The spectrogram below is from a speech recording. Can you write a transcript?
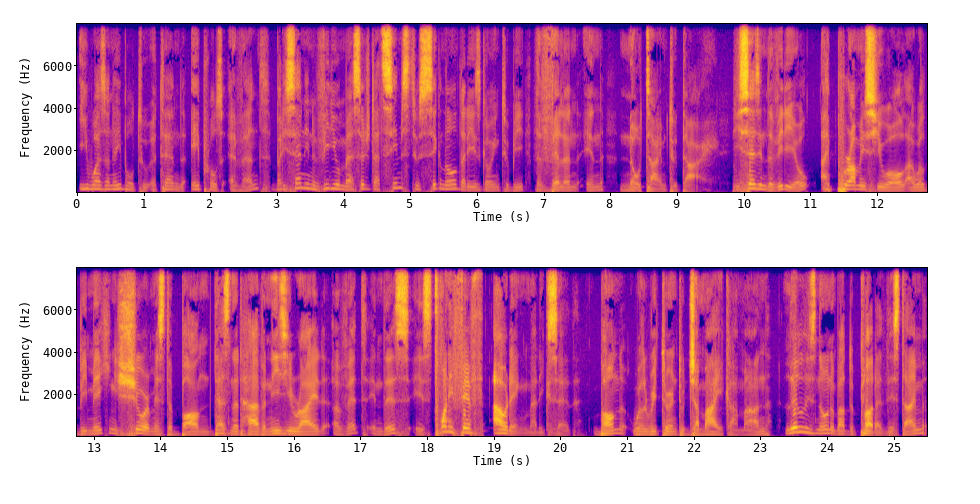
He was unable to attend April's event, but he sent in a video message that seems to signal that he is going to be the villain in No Time to Die. He says in the video, I promise you all, I will be making sure Mr. Bond does not have an easy ride of it in this his 25th outing, Malek said. Bond will return to Jamaica, man. Little is known about the plot at this time,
